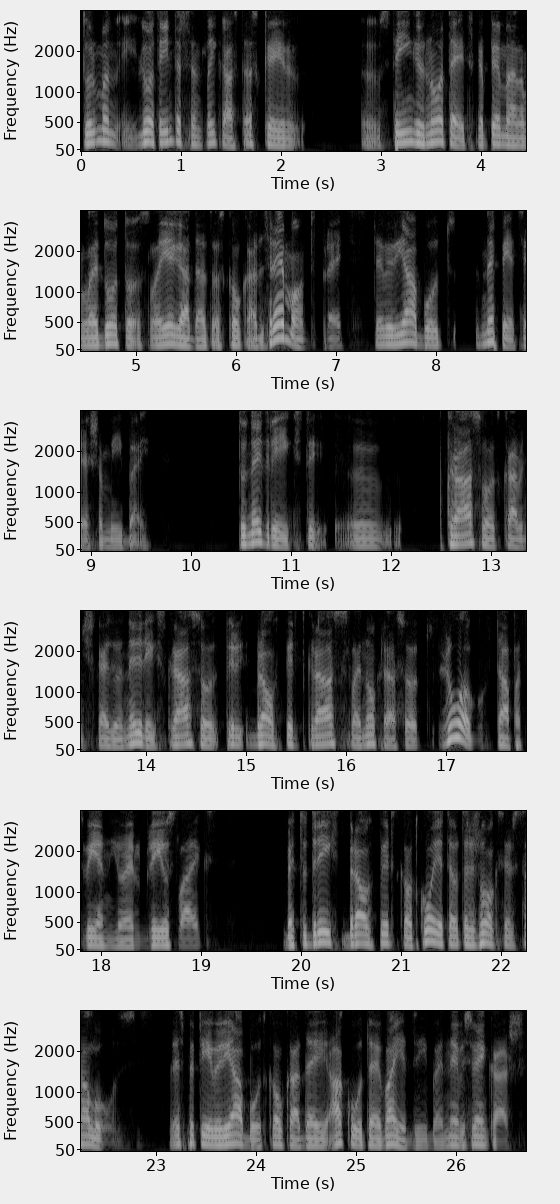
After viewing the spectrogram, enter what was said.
Tur man ļoti interesanti likās tas, ka ir uh, stingri noteikts, ka, piemēram, lai dotos, lai iegādātos kaut kādas remonta preces, tev ir jābūt nepieciešamībai. Tu nedrīksti uh, krāsot, kā viņš skaidro, nedrīkst krāsot, pir, braukt pirkt krāsas, lai nokrāsotu žogu tāpat vien, jo ir brīvs laiks. Bet tu drīkst braukt pirkt kaut ko, ja tev tas žoks ir salūzis. Respektīvi, ir jābūt kaut kādai akūtai vajadzībai, nevis vienkārši.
